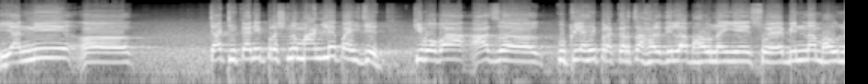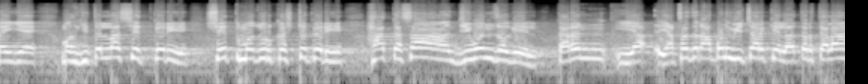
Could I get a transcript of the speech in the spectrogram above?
यांनी त्या ठिकाणी प्रश्न मांडले पाहिजेत की बाबा आज कुठल्याही प्रकारचा हळदीला भाव नाही आहे सोयाबीनला भाव नाही आहे मग इथला शेतकरी शेतमजूर कष्टकरी हा कसा जीवन जगेल? कारण या याचा जर आपण विचार केला तर त्याला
